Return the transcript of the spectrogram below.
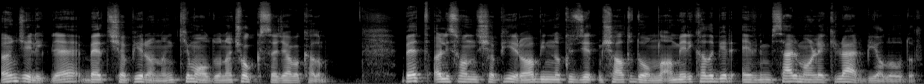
Öncelikle Beth Shapiro'nun kim olduğuna çok kısaca bakalım. Beth Alison Shapiro 1976 doğumlu Amerikalı bir evrimsel moleküler biyoloğudur.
